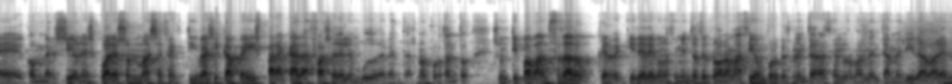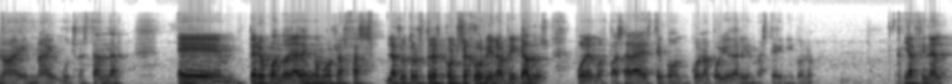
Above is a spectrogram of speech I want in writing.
eh, conversiones, cuáles son más efectivas y KPIs para cada fase del embudo de ventas, ¿no? Por tanto, es un tipo avanzado que requiere de conocimientos de programación porque es una integración normalmente a medida, ¿vale? No hay, no hay mucho estándar. Eh, pero cuando ya tengamos las fases, los otros tres consejos bien aplicados, podemos pasar a este con, apoyo de alguien más técnico. ¿no? Y al final,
